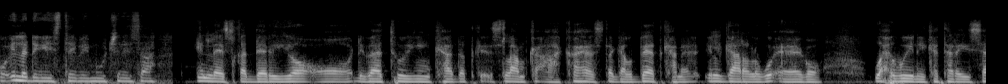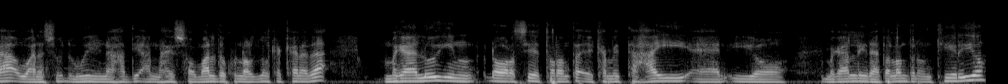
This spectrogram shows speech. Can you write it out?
oo in la dhegeystay bay muujinaysaa. In la isqadariyo oo dhibaatooyinka dadka islaamka ah ka heysta galbeedkana il gaara lagu eego wax weynay ka taraysaa waana soo dhoweyneynaa haddii aan nahay soomaalida ku nool dalka canada. Magaalooyin dhowra sida toronto ay ka mid tahay iyo magaalo la yihahda london ontario.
